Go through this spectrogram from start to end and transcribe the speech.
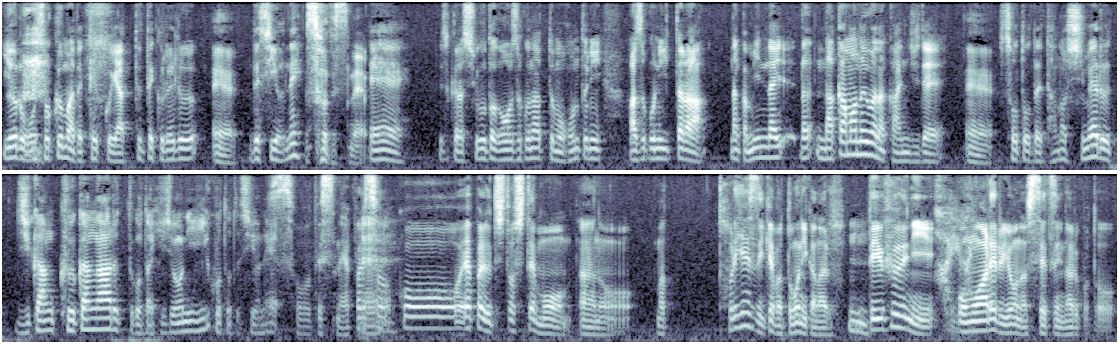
夜遅くまで結構やっててくれるえですよね。え、そうですね、ええ。ですから仕事が遅くなっても本当にあそこに行ったらなんかみんなな仲間のような感じでええ。外で楽しめる時間空間があるってことは非常にいいことですよね。そうですね。やっぱりええ。そこ、やっぱりうちとしてもあの、まあ、とりあえず行けばどうにかなるっていうふうにはいはい。思われるような施設になることを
